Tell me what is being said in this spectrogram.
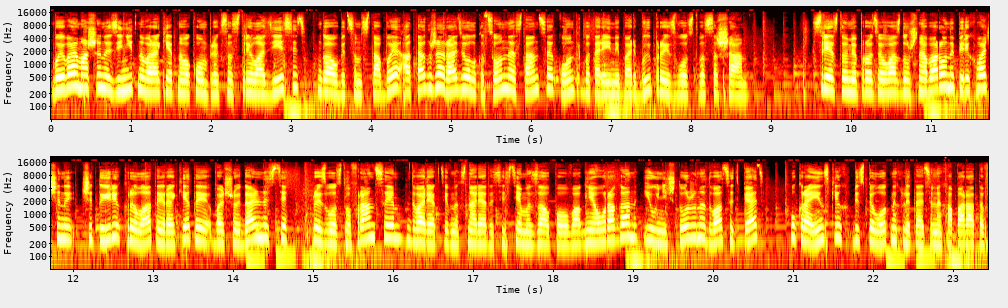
боевая машина зенитного ракетного комплекса «Стрела-10», гаубица МСТА-Б, а также радиолокационная станция контрбатарейной борьбы производства США. Средствами противовоздушной обороны перехвачены четыре крылатые ракеты большой дальности производства Франции, два реактивных снаряда системы залпового огня «Ураган» и уничтожено 25 украинских беспилотных летательных аппаратов.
